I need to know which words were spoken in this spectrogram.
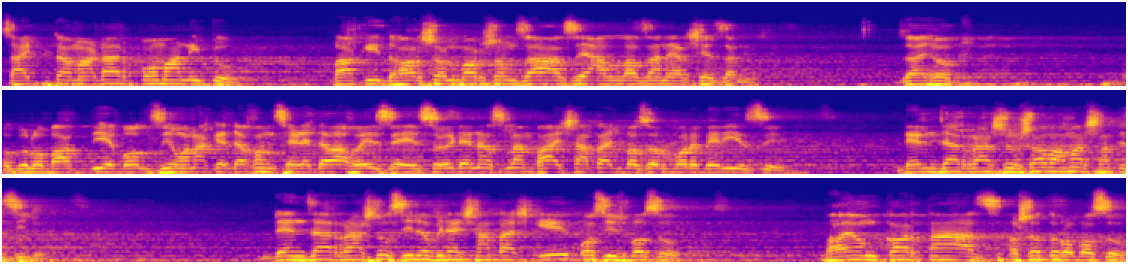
চারটা মার্ডার প্রমাণিত, বাকি ধর্ষণ মর্ষণ যা আছে আল্লাহ জানে আর সে জানে। যাই হোক ওগুলো বাদ দিয়ে বলছি, ওনাকে যখন ছেড়ে দেওয়া হয়েছে, সুইডেন আসলাম ভাই, সাতাশ বছর পরে বেরিয়েছে। ডেঞ্জার রাসু সব আমার সাথে ছিল। ডেঞ্জার রাসু ছিল প্রায় সাতাশকে পঁচিশ বছর। ভয়ঙ্কর তাজ সতেরো বছর।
